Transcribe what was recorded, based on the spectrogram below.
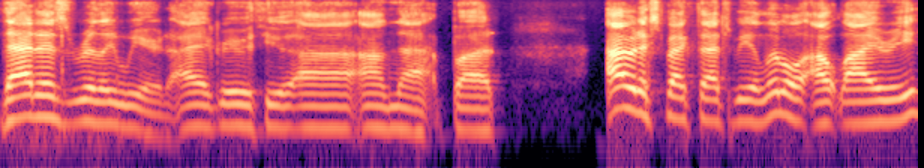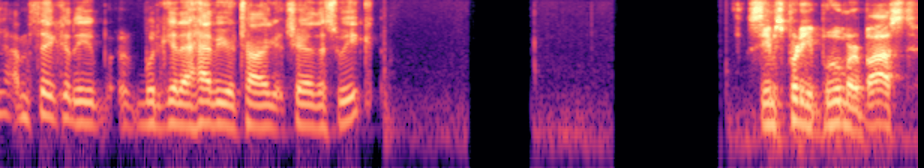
That is really weird. I agree with you uh, on that, but I would expect that to be a little outliery. I'm thinking he would get a heavier target share this week. Seems pretty boom or bust.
